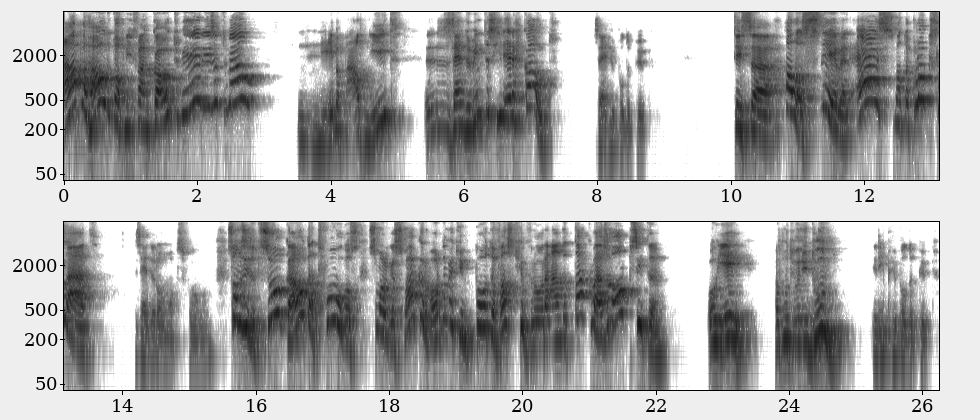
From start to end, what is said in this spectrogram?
Apen houden toch niet van koud weer, is het wel? Nee, bepaald niet. Zijn de winters hier erg koud? zei Huppeldepup. Het is uh, alles sneeuw en ijs wat de klok slaat, zei de rolmopsvogel. Soms is het zo koud dat vogels s'morgens wakker worden met hun poten vastgevroren aan de tak waar ze op zitten. O jee, wat moeten we nu doen? riep Huppel de Pup.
